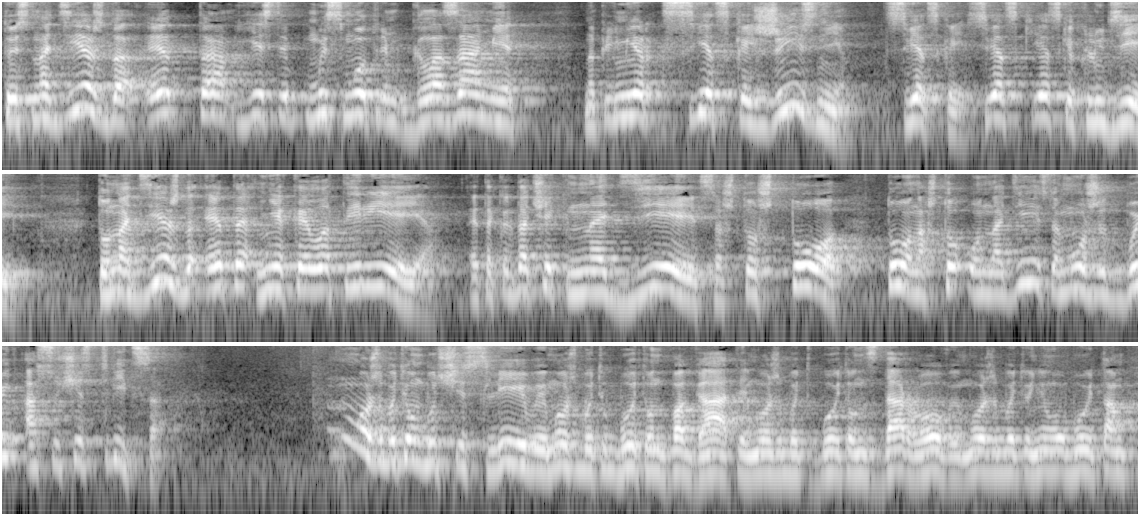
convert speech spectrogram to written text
То есть надежда это, если мы смотрим глазами, например, светской жизни, светской, светских людей, то надежда это некая лотерея. Это когда человек надеется, что, что то, на что он надеется, может быть осуществится. Может быть, он будет счастливый, может быть, будет он богатый, может быть, будет он здоровый, может быть, у него будет там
